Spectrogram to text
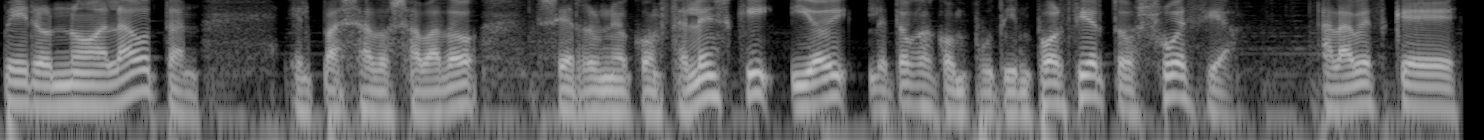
pero no a la OTAN. El pasado sábado se reunió con Zelensky y hoy le toca con Putin. Por cierto, Suecia a la vez que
